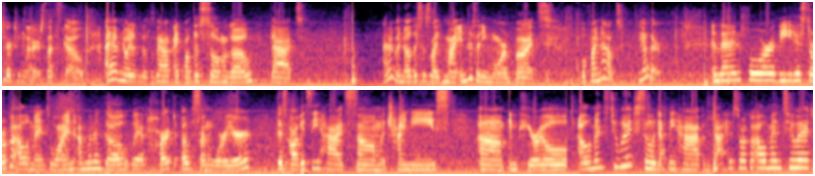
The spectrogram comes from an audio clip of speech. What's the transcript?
13 letters. Let's go. I have no idea what this book is about. I bought this so long ago that I don't even know this is like my interest anymore, but we'll find out together. And then for the historical element one, I'm gonna go with Heart of Sun Warrior. This obviously has some Chinese um, imperial elements to it, so definitely have that historical element to it.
